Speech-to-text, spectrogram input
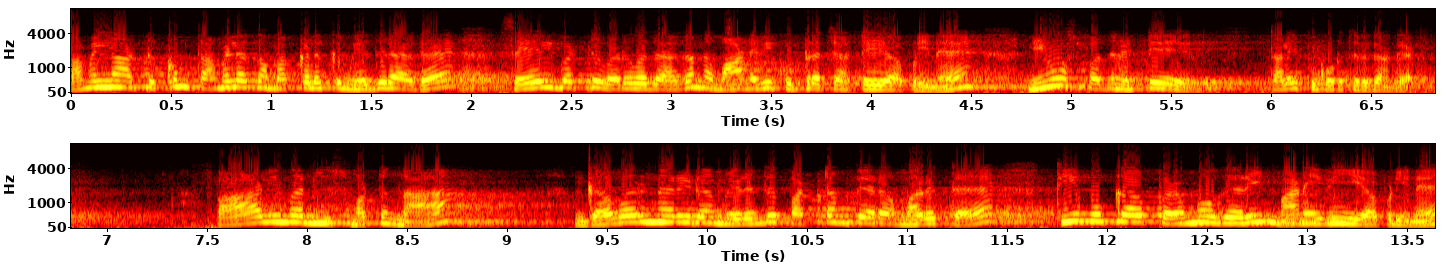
தமிழ்நாட்டுக்கும் தமிழக மக்களுக்கும் எதிராக செயல்பட்டு வருவதாக அந்த மாணவி குற்றச்சாட்டு அப்படின்னு நியூஸ் பதினெட்டு தலைப்பு கொடுத்துருக்காங்க. பாலிமர் நியூஸ் மட்டும்தான் கவர்னரிடம் இருந்து பட்டம் பெற மறுத்த திமுக பிரமுகரின் மனைவி அப்படின்னு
